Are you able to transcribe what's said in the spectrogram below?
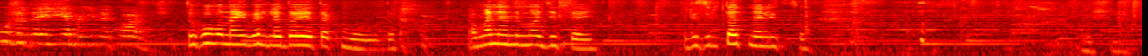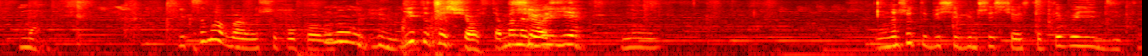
Може, де є, мені не кажуть. Того вона і виглядає так молодо. А в мене нема дітей. Результат на ліцо. Мам. Як сама знала, що попала. Ну, діти це щастя. У мене ж Щастя. є. Ну. Ну, На що тобі ще більше щастя? В тебе є діти.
